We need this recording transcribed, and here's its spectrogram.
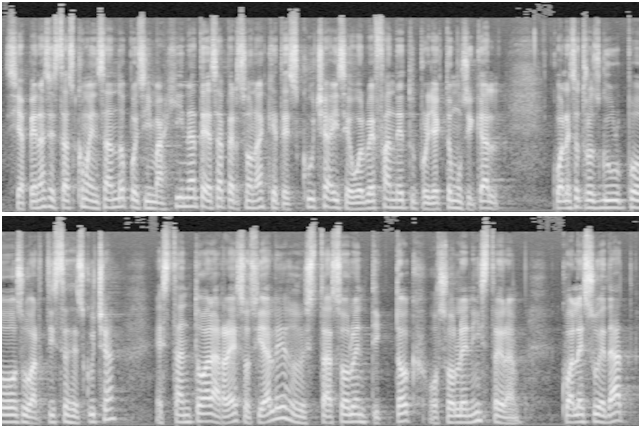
Si apenas estás comenzando, pues imagínate a esa persona que te escucha y se vuelve fan de tu proyecto musical. ¿Cuáles otros grupos o artistas escucha? ¿Está en todas las redes sociales o está solo en TikTok o solo en Instagram? ¿Cuál es su edad?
